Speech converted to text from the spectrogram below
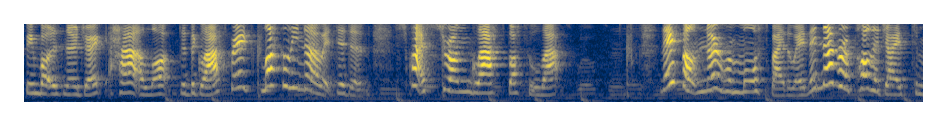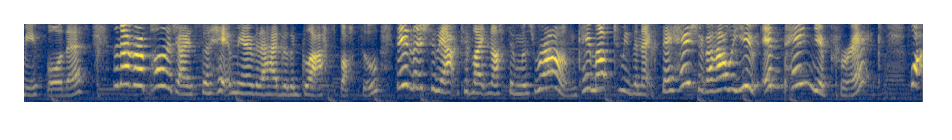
being bought is no joke. Hurt a lot. Did the glass break? Luckily, no, it didn't. It's quite a strong glass bottle that. They felt no remorse, by the way. They never apologized to me for this. They never apologized for hitting me over the head with a glass bottle. They literally acted like nothing was wrong. Came up to me the next day, hey, sugar, how are you? In pain, you prick. What?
